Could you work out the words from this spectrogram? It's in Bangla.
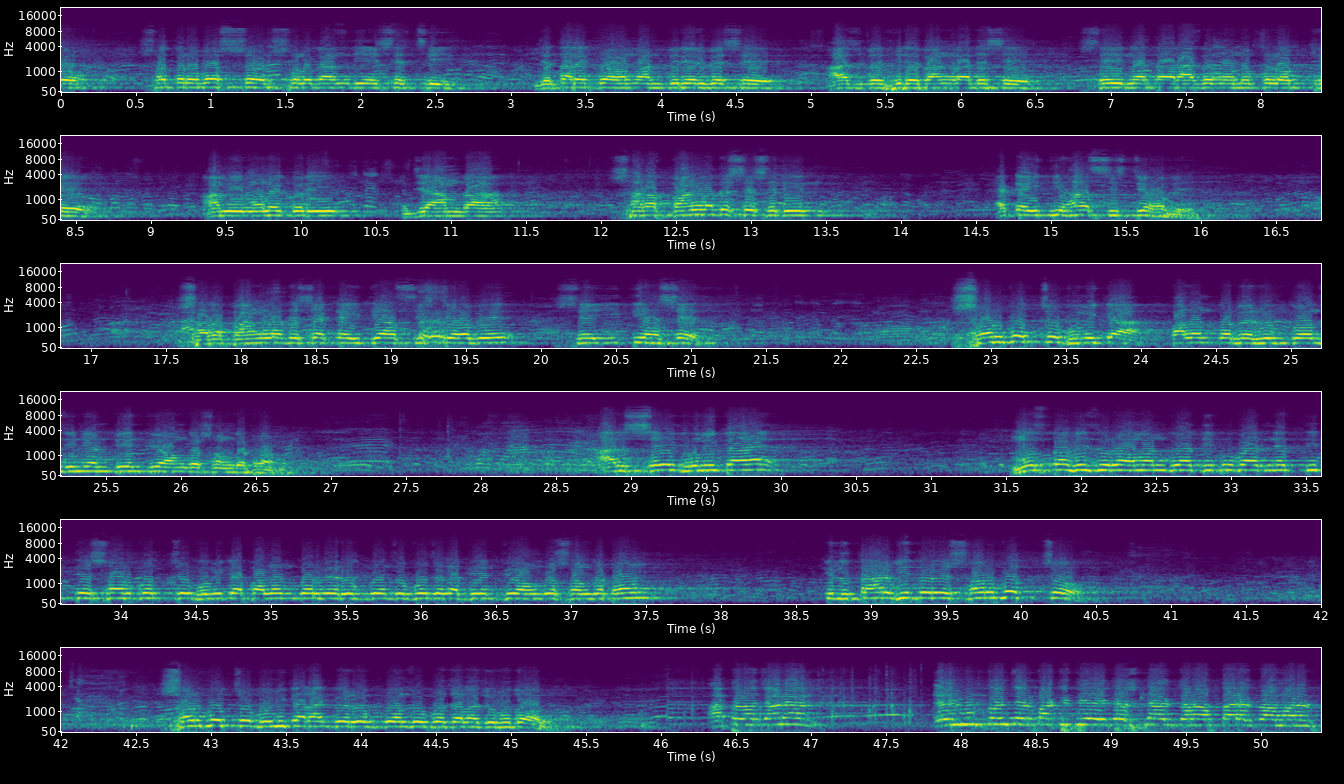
সতেরো বৎসর স্লোগান দিয়ে এসেছি যে তারেক রহমান বীরের বেশে আসবে ফিরে বাংলাদেশে, সেই নেতার আগমন উপলক্ষে আমি মনে করি যে আমরা সারা বাংলাদেশে সেদিন একটা ইতিহাস সৃষ্টি হবে। সারা বাংলাদেশে একটা ইতিহাস সৃষ্টি হবে, সেই ইতিহাসের সর্বোচ্চ ভূমিকা পালন করবে রূপগঞ্জ ইউনিয়ন বিএনপি অঙ্গ সংগঠন। আর সেই ভূমিকায় মুস্তাফিজুর রহমান বুয়া দীপু ভাইয়ের নেতৃত্বে সর্বোচ্চ ভূমিকা পালন করবে রূপগঞ্জ উপজেলা বিএনপি অঙ্গ সংগঠন। কিন্তু তার ভিতরে সর্বোচ্চ সর্বোচ্চ ভূমিকা রাখবে রূপগঞ্জ উপজেলা যুবদল। আপনারা জানেন, এই রূপগঞ্জের মাটি দিয়ে দেশ নায়ক জনাব তারেক রহমানের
